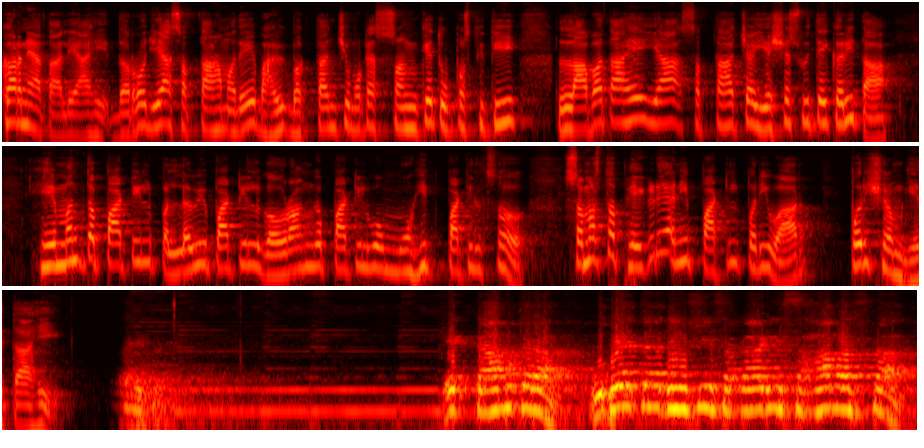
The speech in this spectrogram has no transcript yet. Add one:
करण्यात आले आहे. दररोज या सप्ताहामध्ये भाविक भक्तांची मोठ्या संख्येत उपस्थिती लाभत आहे. या सप्ताहाच्या यशस्वीतेकरिता हेमंत पाटील पल्लवी पाटील गौरांग पाटील व मोहित पाटीलसह समस्त फेगडे आणि पाटील परिवार परिश्रम घेत आहे. एक काम करा. उद्याच्या दिवशी सकाळी सहा वाजता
